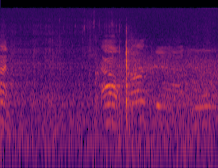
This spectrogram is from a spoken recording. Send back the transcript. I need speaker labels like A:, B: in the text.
A: done. Out.
B: Fuck yeah, dude.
